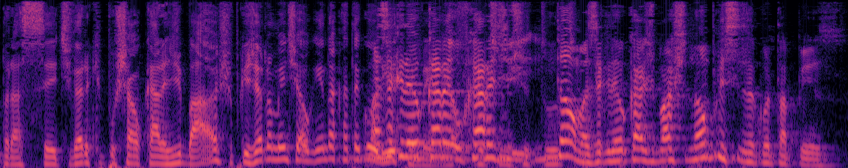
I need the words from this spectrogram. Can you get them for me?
para ser, tiveram que puxar o cara de baixo, porque geralmente é alguém da categoria. Mas é que daí o cara, né? o cara de, então, mas é que daí o cara de baixo não precisa cortar peso.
